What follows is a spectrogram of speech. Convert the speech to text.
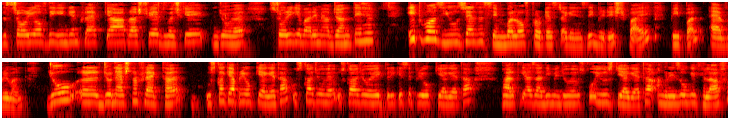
the story of the Indian flag क्या आप राष्ट्रीय ध्वज के जो है स्टोरी के बारे में आप जानते हैं? It was use as a symbol of protest against the British by people every जो जो नेशनल फ्लैग था, उसका क्या प्रयोग किया गया था? उसका जो है, उसका जो है, एक तरीके से प्रयोग किया गया था। भारत की आज़ादी में जो है, उसको यूज़ किया गया था अंग्रेज़ों के खिलाफ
